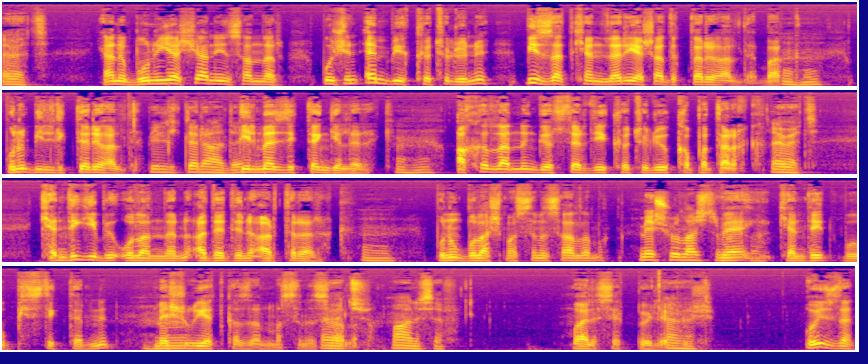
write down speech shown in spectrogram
Evet. Yani bunu yaşayan insanlar bu işin en büyük kötülüğünü bizzat kendileri yaşadıkları halde bak. Bunu bildikleri halde. Bildikleri halde. Bilmezlikten gelerek. Akıllarının gösterdiği kötülüğü kapatarak. evet. Kendi gibi olanların adedini artırarak. Hı. Bunun bulaşmasını sağlamak Meşrulaştırmakla. ve kendi bu pisliklerinin meşruiyet kazanmasını sağlamak. Evet. Maalesef. Maalesef böyle bir Evet. şey. O yüzden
